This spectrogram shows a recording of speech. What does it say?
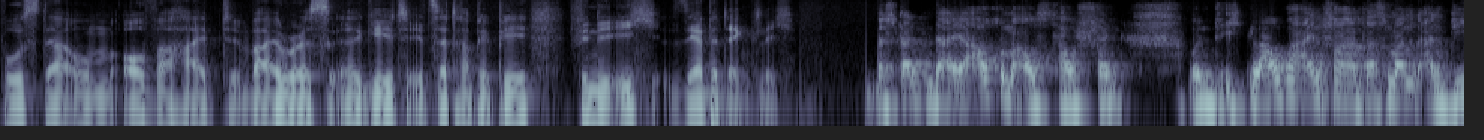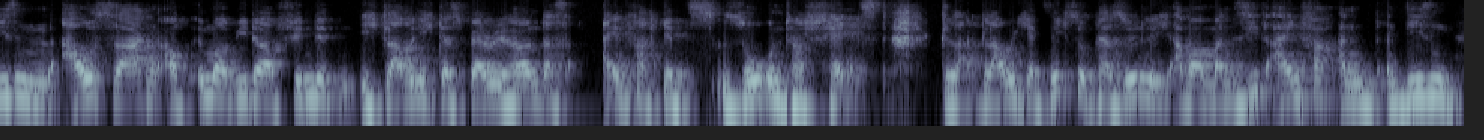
wo es da um overhyped Virus geht, etc. pp, finde ich sehr bedenklich. Wir standen da ja auch im Austausch schon. Und ich glaube einfach, dass man an diesen Aussagen auch immer wieder findet, ich glaube nicht, dass Barry Hearn das einfach jetzt so unterschätzt, glaube ich jetzt nicht so persönlich, aber man sieht einfach an, an, diesen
